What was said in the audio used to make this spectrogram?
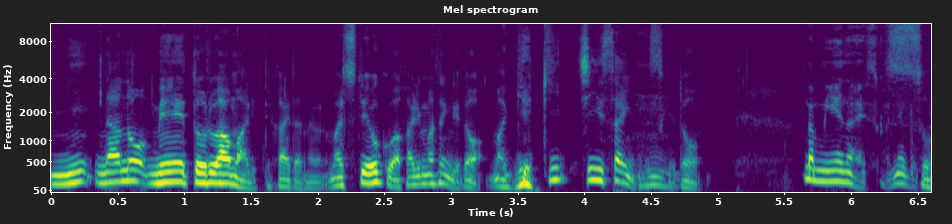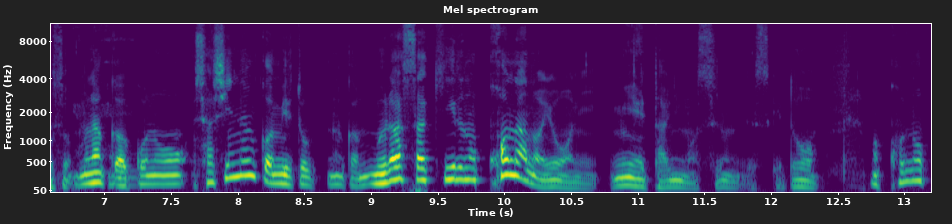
2ナノメートル余りって書いてあるんだけど、まあちょっとよくわかりませんけど、まあ激小さいんですけど、まあ見えないですかね。そうそう。なんかこの写真なんかを見ると、なんか紫色の粉のように見えたりもするんですけど、まあ、この、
